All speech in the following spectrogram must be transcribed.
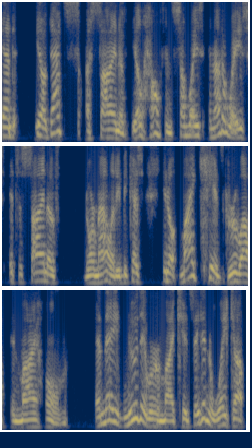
And, you know, that's a sign of ill health in some ways. In other ways, it's a sign of normality because, you know, my kids grew up in my home and they knew they were my kids. They didn't wake up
